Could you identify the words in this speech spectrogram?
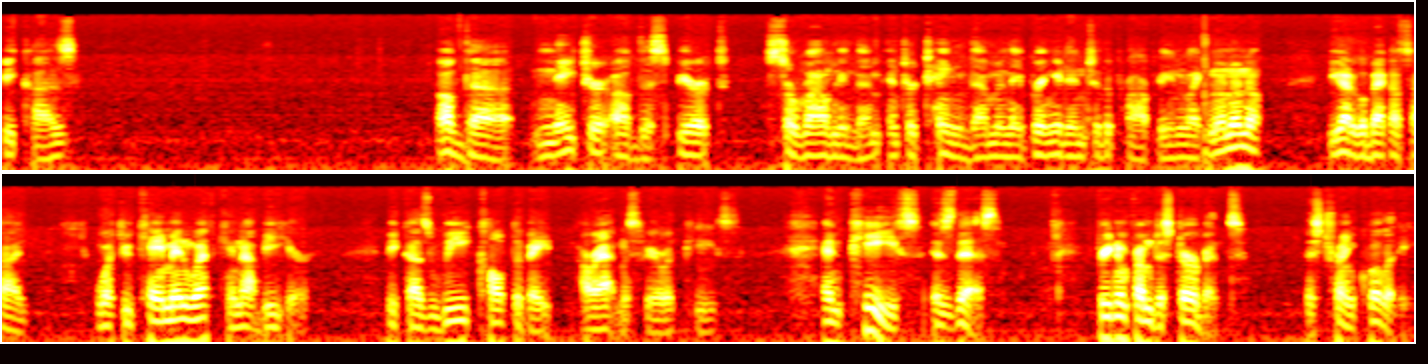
because of the nature of the spirit surrounding them, entertaining them, and they bring it into the property and like, no, no, no, you got to go back outside. What you came in with cannot be here because we cultivate our atmosphere with peace. And peace is this Freedom from disturbance is tranquility.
